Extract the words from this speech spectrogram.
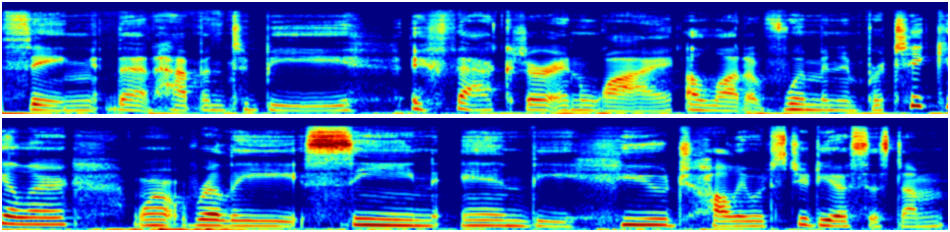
thing that happened to be a factor in why a lot of women in particular weren't really seen in the huge Hollywood studio system.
